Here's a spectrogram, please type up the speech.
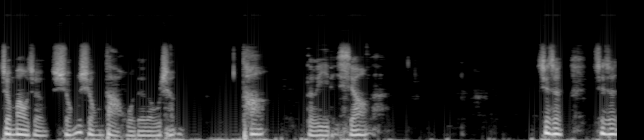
正冒着熊熊大火的楼层，他得意地笑了：“先生，先生，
